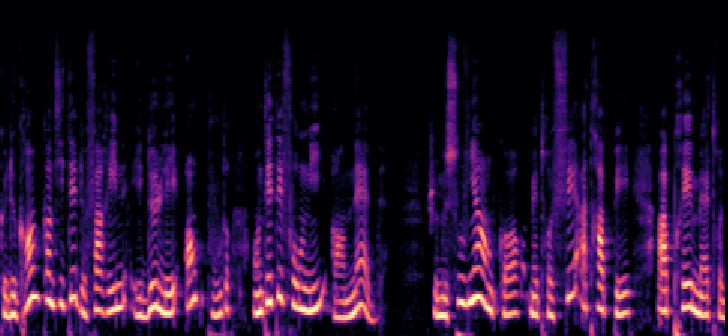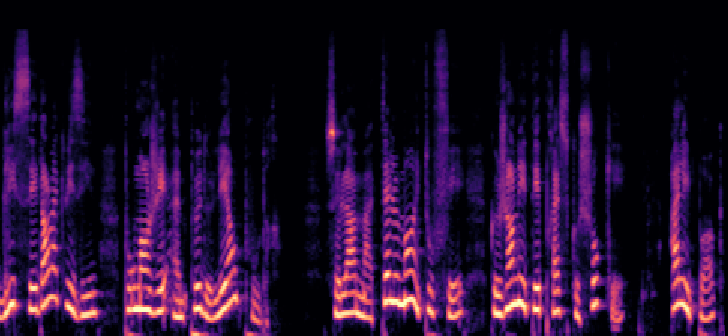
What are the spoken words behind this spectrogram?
que de grandes quantités de farine et de lait en poudre ont été fournies en aide. Je me souviens encore m'être fait attraper après m'être glissé dans la cuisine pour manger un peu de lait en poudre. Cela m'a tellement étouffé que j'en étais presque choqué. À l'époque,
